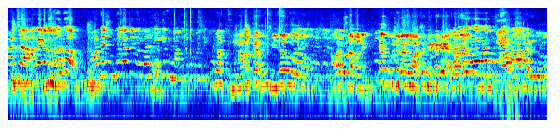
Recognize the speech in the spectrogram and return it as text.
আচ্ছা আমার কেন? ব্যাপার নেই। কেন খুঁজে কেন আছে মেয়েটাকে এত কথা দিলো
